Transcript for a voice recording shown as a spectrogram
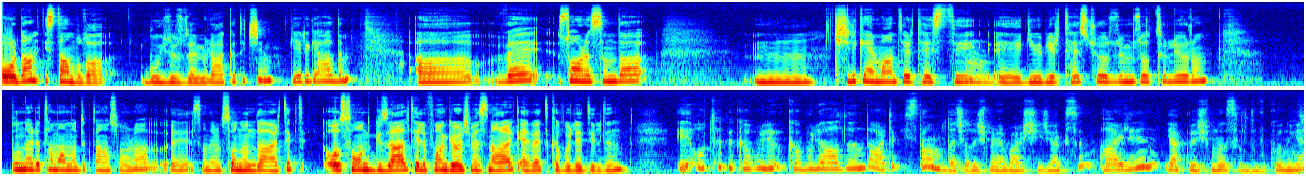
Oradan İstanbul'a bu yüz yüze mülakat için geri geldim. Aa, ve sonrasında hmm, kişilik envanteri testi Hmm. e, gibi bir test çözdüğümüzü hatırlıyorum. Bunları tamamladıktan sonra e, sanırım sonunda artık o son güzel telefon görüşmesini alarak evet kabul edildin. E, o tabii kabul, kabul aldığında artık İstanbul'da çalışmaya başlayacaksın. Ailenin yaklaşımı nasıldı bu konuya?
